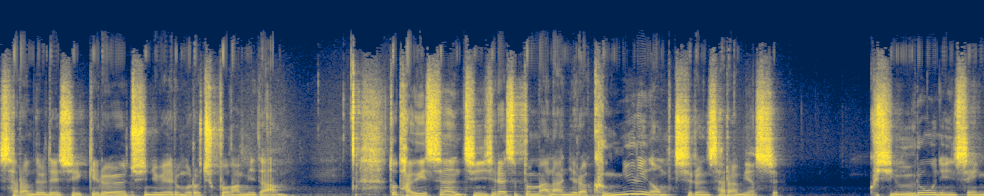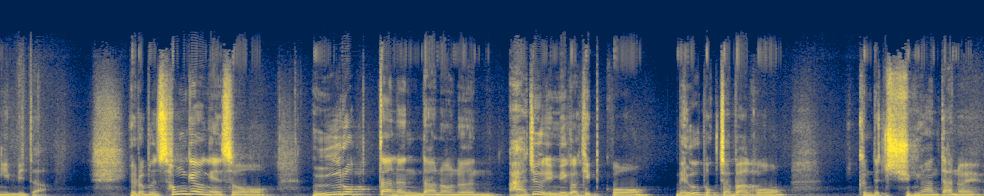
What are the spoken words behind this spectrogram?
사람들 될 수 있기를 주님의 이름으로 축복합니다. 또 다윗은 진실했을 뿐만 아니라 극률이 넘치는 사람이었어요. 그것이 의로운 인생입니다. 여러분 성경에서 의롭다는 단어는 아주 의미가 깊고 매우 복잡하고 근데 중요한 단어예요.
